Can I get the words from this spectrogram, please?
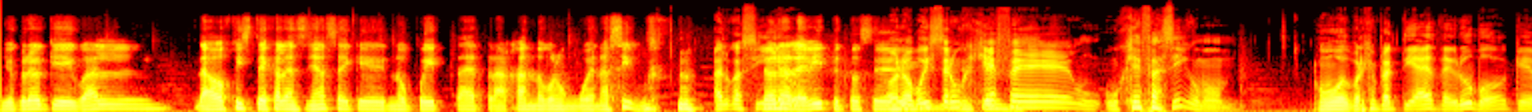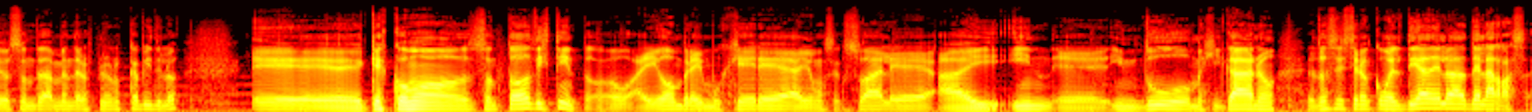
Yo creo que igual la Office te deja la enseñanza de que no puedes estar trabajando con un buen así. Algo así. No o- la he visto, entonces. O no podéis ser un jefe, un, jefe así, como, como por ejemplo actividades de grupo, que son también de los primeros capítulos, eh, que es como, son todos distintos. Hay hombres, hay mujeres, hay homosexuales, hay hin- eh, hindú, mexicano. Entonces hicieron como el día de la, de la raza.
